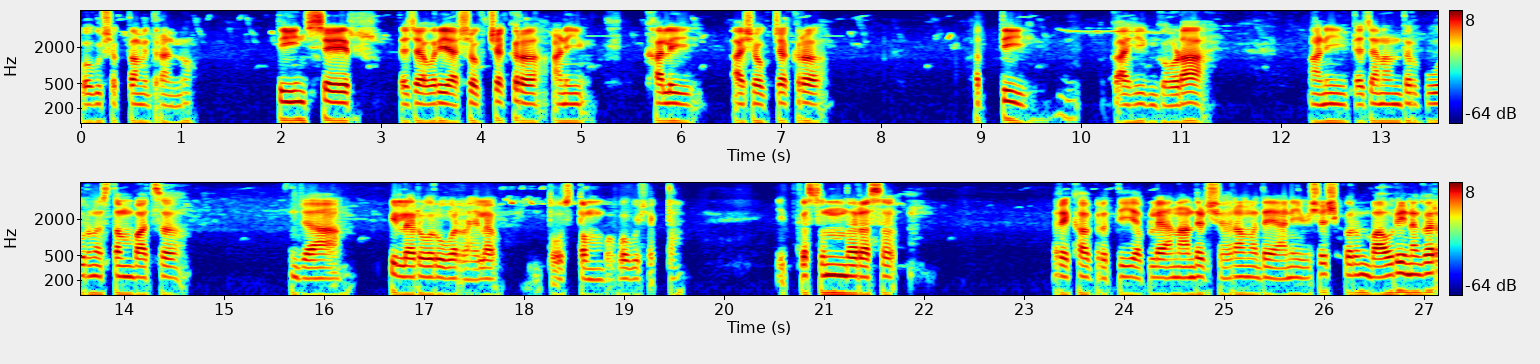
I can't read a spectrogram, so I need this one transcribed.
बघू शकता मित्रांनो. तीन शेर त्याच्यावरही अशोक चक्र आणि खाली अशोक चक्र. हत्ती काही घोडा आणि त्याच्यानंतर पूर्ण स्तंभाचं ज्या पिलरवर उभं राहिला तो स्तंभ बघू शकता. इतकं सुंदर असं रेखाकृती आपल्या नांदेड शहरामध्ये आणि विशेष करून बावरीनगर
